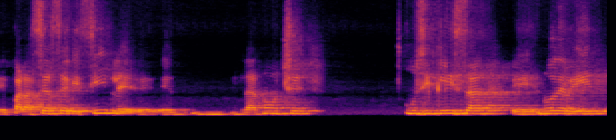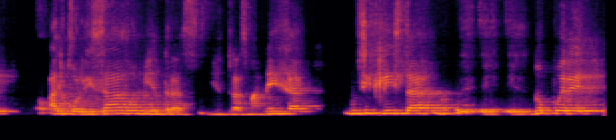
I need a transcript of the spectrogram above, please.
eh, para hacerse visible eh, en la noche. Un ciclista no debe ir alcoholizado mientras, mientras maneja. Un ciclista no puede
